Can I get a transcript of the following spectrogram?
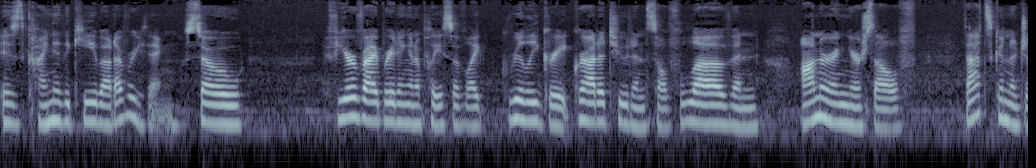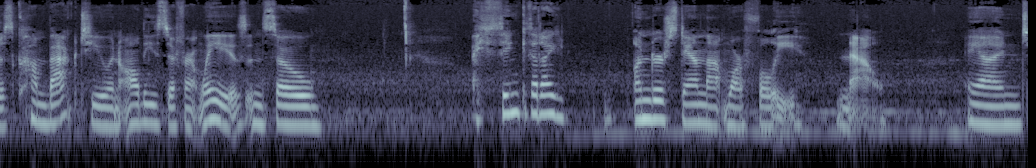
is kind of the key about everything. So if you're vibrating in a place of like really great gratitude and self love and honoring yourself, that's going to just come back to you in all these different ways. And so I think that I understand that more fully now. And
